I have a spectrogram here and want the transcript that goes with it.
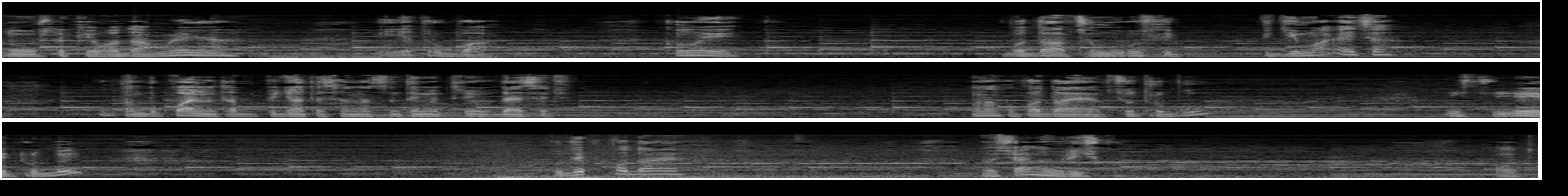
Знову ж таки вода мильна і є труба. Коли вода в цьому руслі підіймається, ну, там буквально треба піднятися на сантиметрів 10 вона попадає в цю трубу. І з цієї труби куди попадає? Звичайно, в річку. От.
